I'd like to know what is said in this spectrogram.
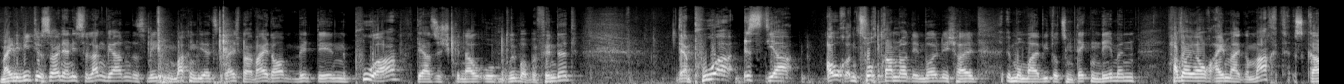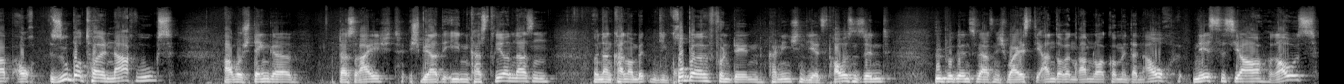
Meine Videos sollen ja nicht so lang werden, deswegen machen wir jetzt gleich mal weiter mit dem Pua, der sich genau oben drüber befindet. Der Pua ist ja auch ein Zuchtrammler, den wollte ich halt immer mal wieder zum Decken nehmen. Hat er ja auch einmal gemacht. Es gab auch super tollen Nachwuchs, aber ich denke, das reicht. Ich werde ihn kastrieren lassen und dann kann er mitten die Gruppe von den Kaninchen, die jetzt draußen sind. Übrigens, wer es nicht weiß, die anderen Rammler kommen dann auch nächstes Jahr raus,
